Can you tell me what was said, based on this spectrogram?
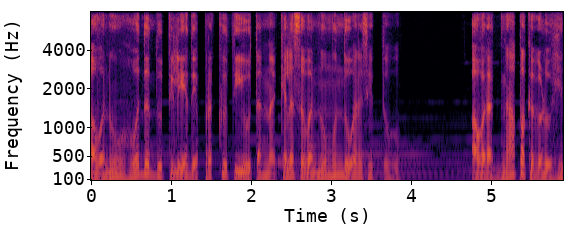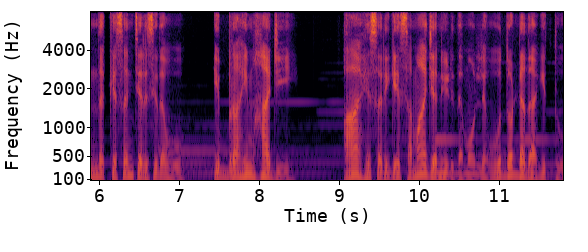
ಅವನು ಹೋದದ್ದು ತಿಳಿಯದೆ ಪ್ರಕೃತಿಯು ತನ್ನ ಕೆಲಸವನ್ನು ಮುಂದುವರೆಸಿತ್ತು. ಅವರ ಜ್ಞಾಪಕಗಳು ಹಿಂದಕ್ಕೆ ಸಂಚರಿಸಿದವು. ಇಬ್ರಾಹಿಂ ಹಾಜಿ, ಆ ಹೆಸರಿಗೆ ಸಮಾಜ ನೀಡಿದ ಮೌಲ್ಯವು ದೊಡ್ಡದಾಗಿತ್ತು.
